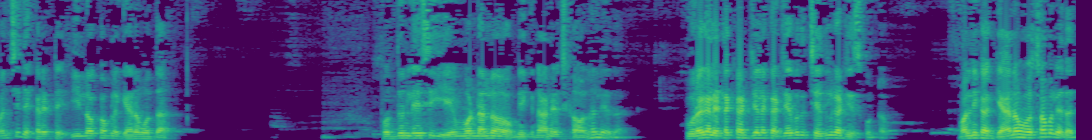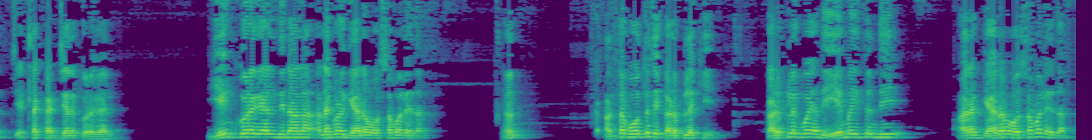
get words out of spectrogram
మంచిదే కరెక్టే. ఈ లోకంలో జ్ఞానం వద్దా? పొద్దున్న లేసి ఏం వండాలో నీకు నాలెడ్జ్ కావాలా లేదా? కూరగాయలు ఎట్లా కట్ చేయాలి కట్ చేయకపోతే చేతులు కట్ చేసుకుంటాం. మళ్ళీ నీకు ఆ జ్ఞానం అవసరమా లేదా? ఎట్లా కట్ చేయాలి కూరగాయలు? ఏం కూరగాయలు తినాలా అన్న కూడా జ్ఞానం వస్తామా లేదా? అంత పోతుంది కడుపులకి. కడుపులకు పోయి అది ఏమైతుంది? అన్న జ్ఞానం అవసరమా లేదా?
